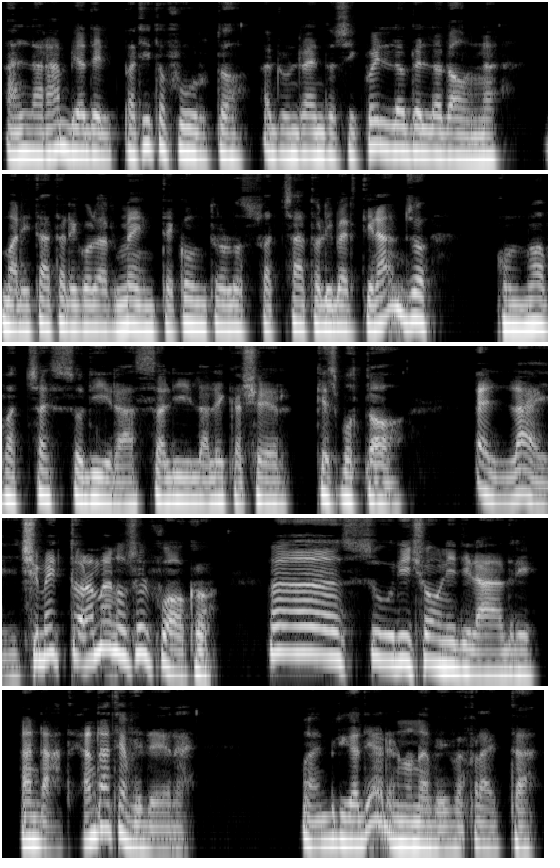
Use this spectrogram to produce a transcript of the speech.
Alla rabbia del patito furto, aggiungendosi quello della donna, maritata regolarmente contro lo sfacciato libertinaggio, un nuovo accesso d'ira assalì la Lecacher, che sbottò. È lei, ci metto la mano sul fuoco. Ah, su dicioni di ladri. Andate, andate a vedere. Ma il brigadiere non aveva fretta.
